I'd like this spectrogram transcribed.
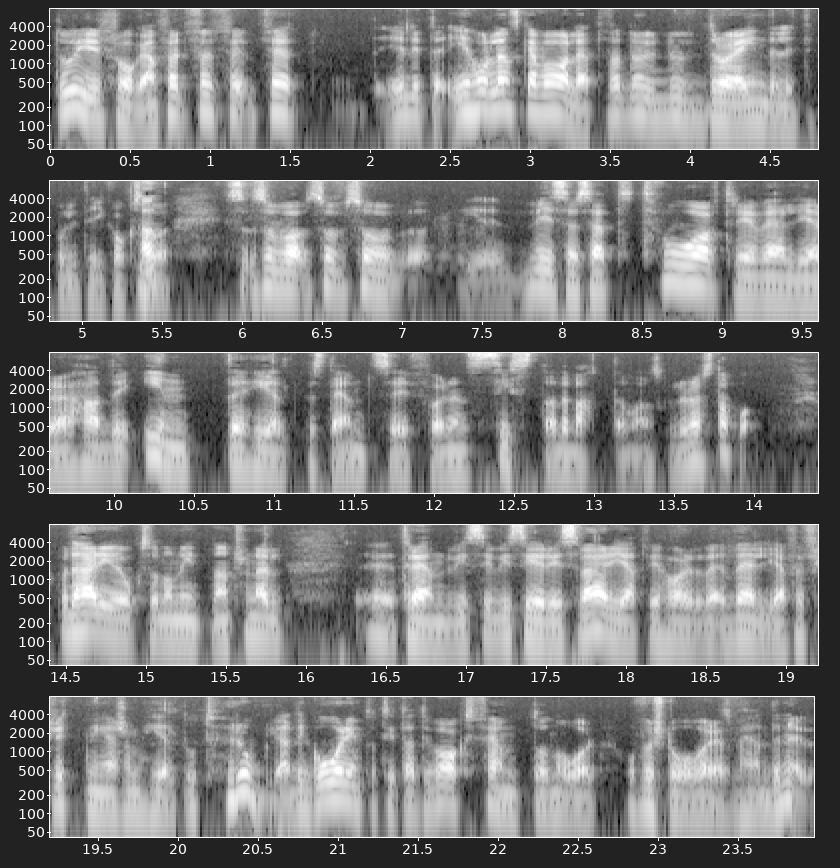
då är ju frågan, för, för, för, för i, lite, i holländska valet, för nu, nu drar jag in det lite i politik också, ja. så, så, så, så visar det sig att två av tre väljare hade inte helt bestämt sig för den sista debatten vad de skulle rösta på. Och det här är ju också någon internationell eh, trend. Vi ser, vi ser i Sverige att vi har väljarförflyttningar som är helt otroliga. Det går inte att titta tillbaks 15 år och förstå vad det är som händer nu.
